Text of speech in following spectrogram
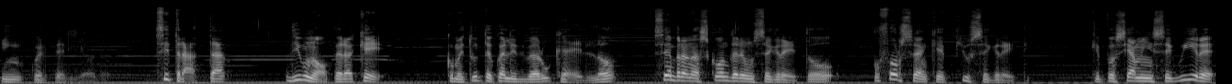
in quel periodo. Si tratta di un'opera che, come tutte quelle di Baruchello, sembra nascondere un segreto, o forse anche più segreti, che possiamo inseguire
